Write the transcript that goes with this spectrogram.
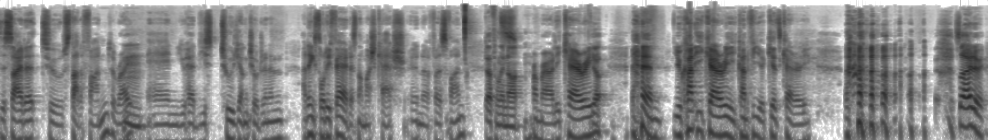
decided to start a fund, right? Mm. And you had these two young children, and I think it's totally fair. There's not much cash in the first fund. Definitely it's not. Primarily carry, yep. and you can't eat carry. You can't feed your kids carry. so anyway,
